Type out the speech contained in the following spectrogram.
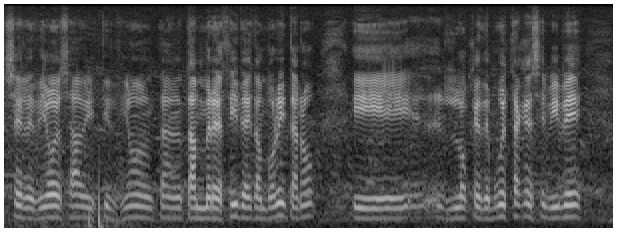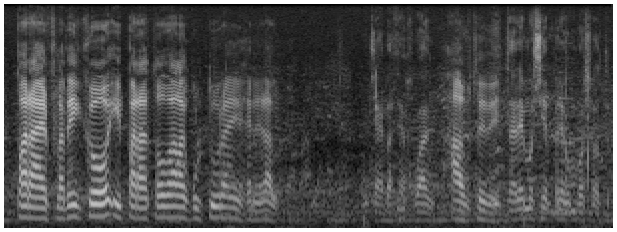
se le dio esa distinción tan, tan merecida y tan bonita, ¿no? Y lo que demuestra que se vive para el flamenco y para toda la cultura en general. Muchas gracias, Juan. A ustedes. Estaremos siempre con vosotros.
